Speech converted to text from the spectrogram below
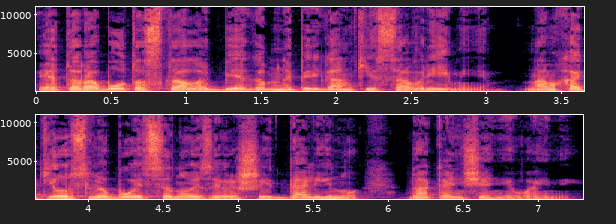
Эта работа стала бегом на перегонки со временем. Нам хотелось любой ценой завершить долину до окончания войны.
